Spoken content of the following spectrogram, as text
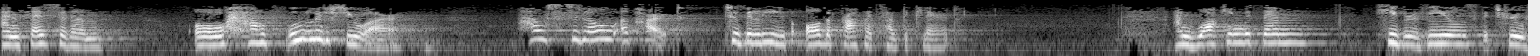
and says to them, Oh, how foolish you are! How slow of heart to believe all the prophets have declared. And walking with them, he reveals the truth,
